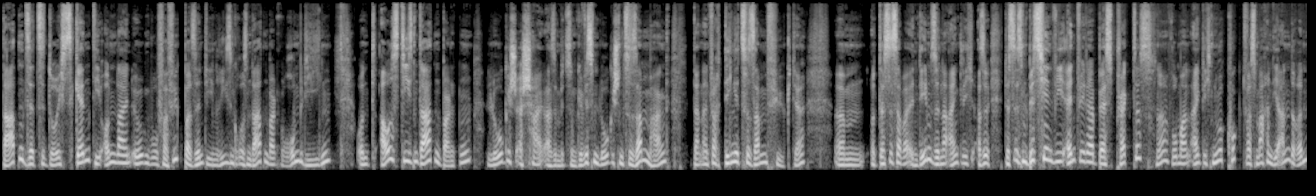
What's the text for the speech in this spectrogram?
Datensätze durchscannt, die online irgendwo verfügbar sind, die in riesengroßen Datenbanken rumliegen und aus diesen Datenbanken logisch erscheint, also mit so einem gewissen logischen Zusammenhang, dann einfach Dinge zusammenfügt, ja. Ähm, und das ist aber in dem Sinne eigentlich, also das ist ein bisschen wie entweder Best Practice, ne, wo man eigentlich nur guckt, was machen die anderen,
